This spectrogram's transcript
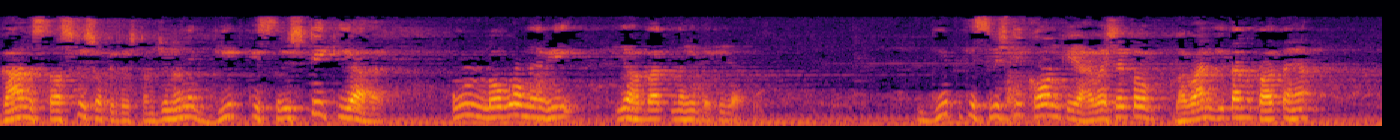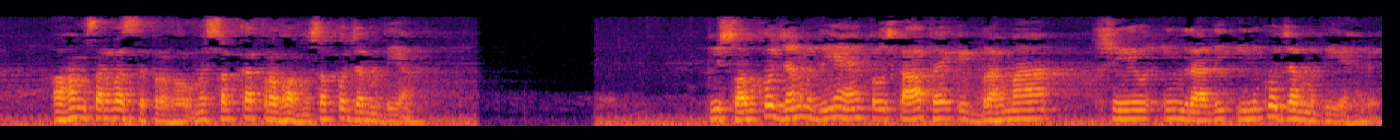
गान सृष्टि स्वपि दृष्टम। जिन्होंने गीत की सृष्टि किया है, उन लोगों में भी यह बात नहीं देखी जाती। गीत की सृष्टि कौन किया है? वैसे तो भगवान गीता में कहते हैं अहम सर्वस्व प्रभो, मैं सबका प्रभव हूँ, सबको जन्म दिया तो सबको जन्म दिए हैं तो उसका अर्थ है कि ब्रह्मा, शिव, इंद्र आदि इनको जन्म दिए हैं वे।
